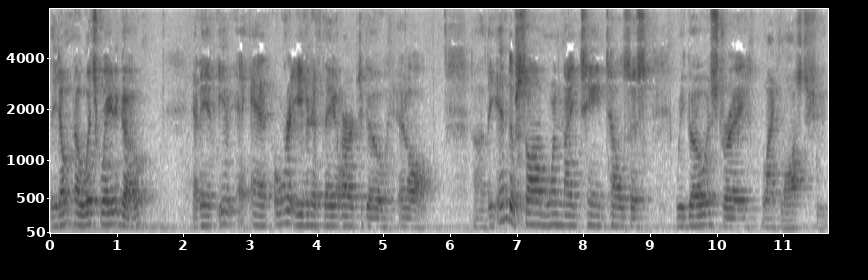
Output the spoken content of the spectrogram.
They don't know which way to go, and, it, and or even if they are to go at all. Uh, the end of Psalm 119 tells us we go astray like lost sheep.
